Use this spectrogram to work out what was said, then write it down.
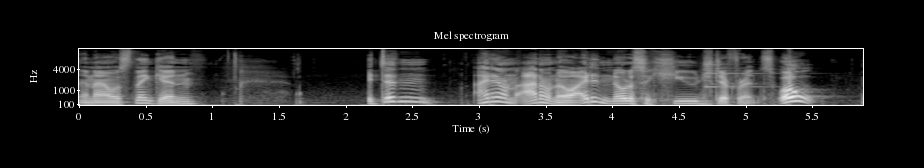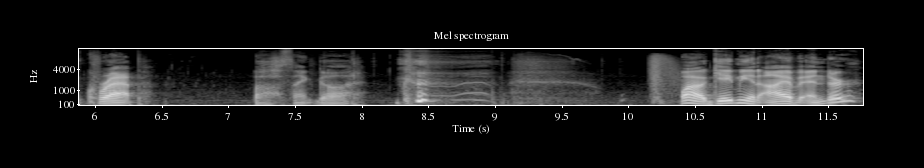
and I was thinking, it didn't. I don't. I don't know. I didn't notice a huge difference. Oh crap! Oh, thank God. wow, it gave me an Eye of Ender.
